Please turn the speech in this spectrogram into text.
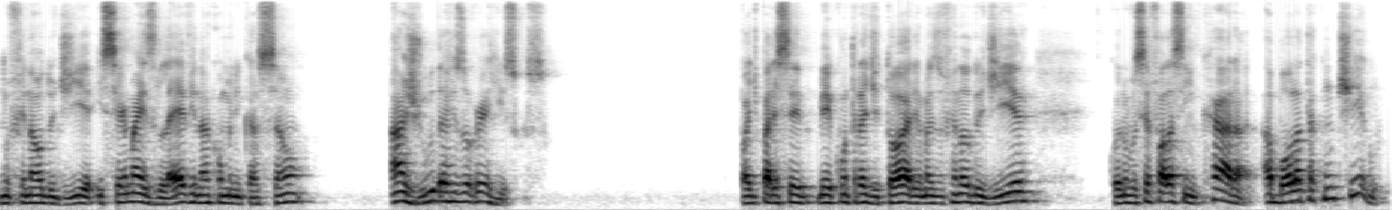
no final do dia e ser mais leve na comunicação ajuda a resolver riscos. Pode parecer meio contraditório, mas no final do dia, quando você fala assim, cara, a bola está contigo.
